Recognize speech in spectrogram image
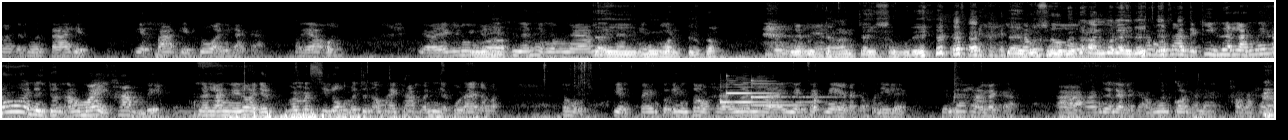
ห้ากับเงินตาเห็ดเห็ดบ้านเห็ดหัวนี่ค่ะค่ะแล้วเดี๋ยวยังมีเห็ดเพื่อนให้งามๆใจมุ่งมั่นเติบเนาะโอ้เป็นทหารใจสู้เด้ใจบ่สู้เป็นทหารบ่ได้เด้ทำบุญทานตะกี้เพื่อนลังน้อยๆหนึ่งจนเอาไม้ค้ำเด้เพื่อนลังน้อยๆจนมันมันสีล่มแล้วจนเอาไม้ค้ำอันนี้แหละบ่ได้แล้วว่ะต้องเปลี่ยนแปลงตัวเองต้องหาเงินหาอหยังคักแน่แล้วกับวันนี้แหละ เป็นทหารแล้วก็อ่าหาเงินแล้วแล้วก็เอาเงินก้อนหั่นน่ะเข้าทหาร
